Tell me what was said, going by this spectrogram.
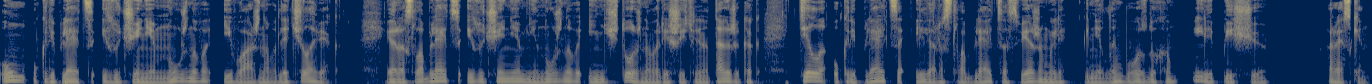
Ум укрепляется изучением нужного и важного для человека и расслабляется изучением ненужного и ничтожного решительно так же, как тело укрепляется или расслабляется свежим или гнилым воздухом или пищей. Рескин.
